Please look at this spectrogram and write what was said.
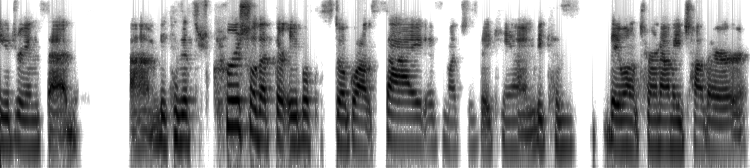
Adrienne said, um, because it's crucial that they're able to still go outside as much as they can because they won't turn on each other.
